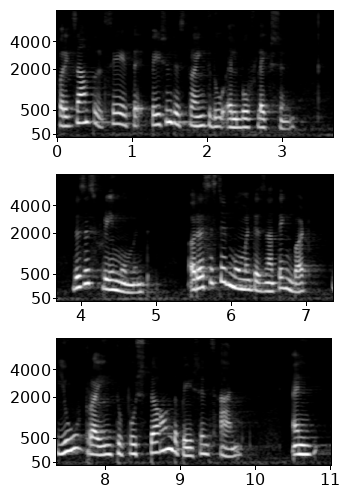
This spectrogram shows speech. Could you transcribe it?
for example, say if the patient is trying to do elbow flexion, this is free movement. A resisted movement is nothing but you trying to push down the patient's hand and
